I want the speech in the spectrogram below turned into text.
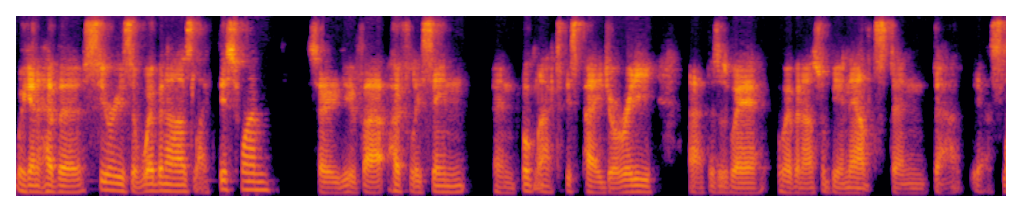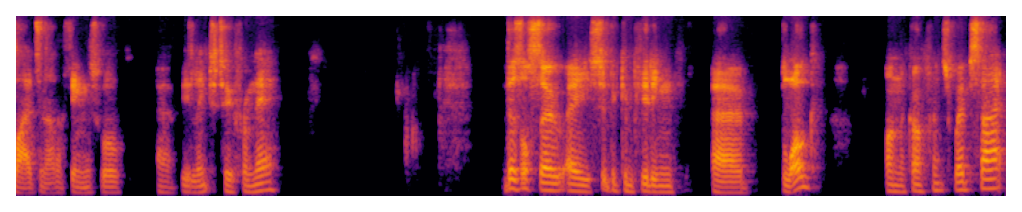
We're going to have a series of webinars like this one. So you've uh, hopefully seen and bookmarked this page already. Uh, this is where webinars will be announced and uh, yeah, slides and other things will uh, be linked to from there. There's also a supercomputing uh, blog on the conference website.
